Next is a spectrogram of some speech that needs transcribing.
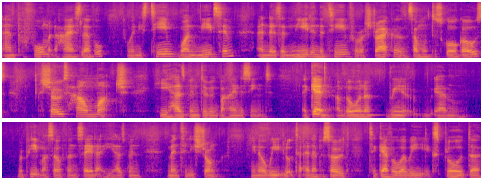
and perform at the highest level when his team one needs him and there's a need in the team for a striker and someone to score goals shows how much he has been doing behind the scenes. Again, I don't want to re- um, repeat myself and say that he has been mentally strong. You know, we looked at an episode together where we explored the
